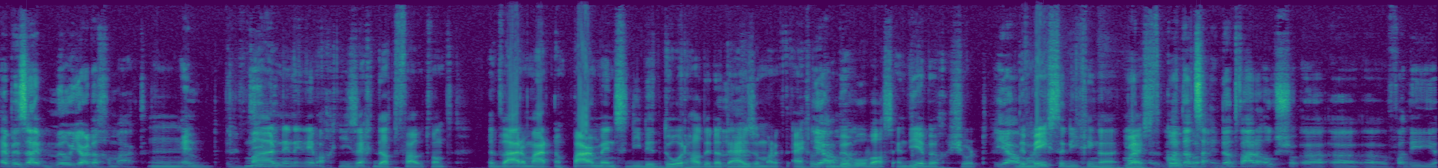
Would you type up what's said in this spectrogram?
hebben zij miljarden gemaakt. En die- Maar nee, nee, nee, wacht. Je zegt dat fout. Want het waren maar een paar mensen die dit door hadden dat de huizenmarkt eigenlijk Ja, een bubbel was. En die hebben geshort. Ja, de man. meeste die gingen Maar, juist maar kopen. dat, zijn, dat waren ook eh, eh, eh, van die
